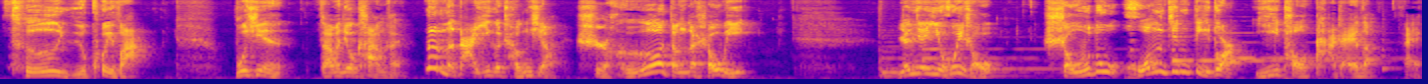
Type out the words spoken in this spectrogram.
词语匮乏。不信，咱们就看看那么大一个丞相是何等的手笔。人家一挥手，首都黄金地段一套大宅子，哎。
